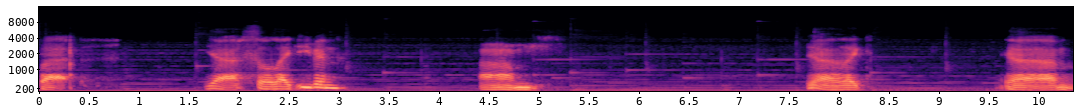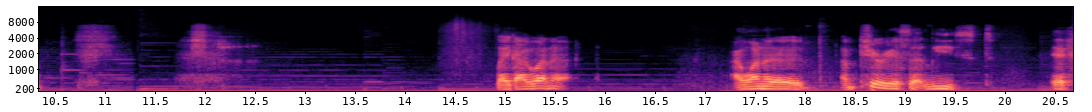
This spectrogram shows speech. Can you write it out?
but yeah, so like even um, yeah, like yeah, um, like I wanna, I wanna, I'm curious at least if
